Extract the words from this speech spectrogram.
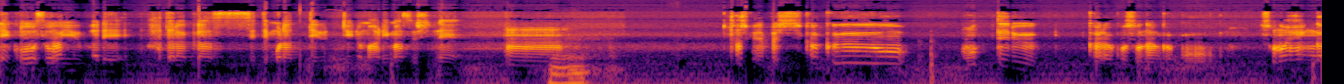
ね、こうそういう場で働かせてもらってるっていうのもありますしね。うん確かにやっぱり資格を持ってるからこそなんかこうその辺が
